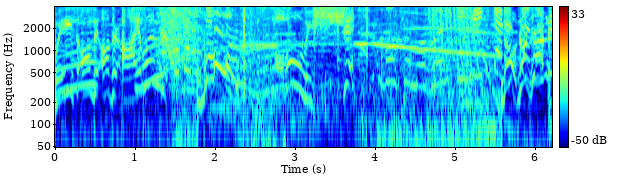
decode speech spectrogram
Wait, he's on the other island? Whoa! Holy shit! No, no, drop the!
